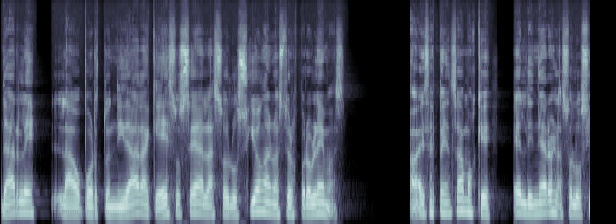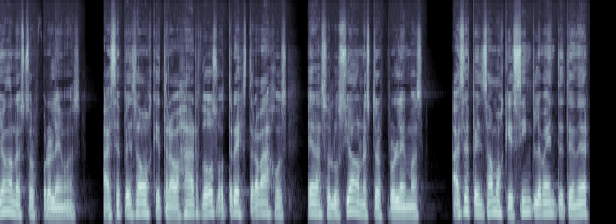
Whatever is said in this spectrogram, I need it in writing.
darle la oportunidad a que eso sea la solución a nuestros problemas. A veces pensamos que el dinero es la solución a nuestros problemas. A veces pensamos que trabajar dos o tres trabajos es la solución a nuestros problemas. A veces pensamos que simplemente tener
